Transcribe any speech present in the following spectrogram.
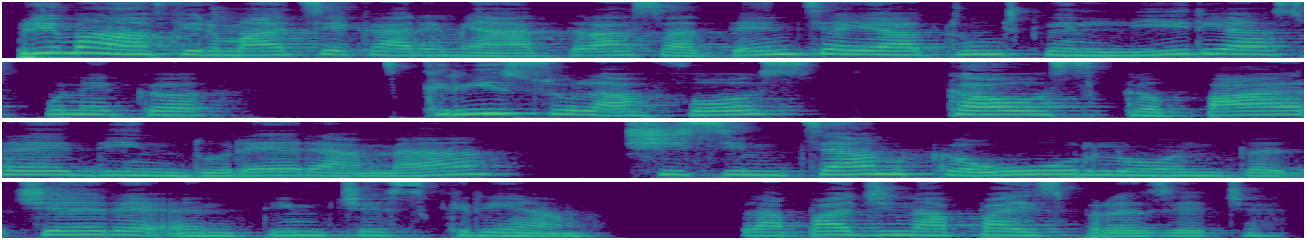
Prima afirmație care mi-a atras atenția e atunci când Liria spune că scrisul a fost ca o scăpare din durerea mea și simțeam că urlu în tăcere în timp ce scriam. La pagina 14.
